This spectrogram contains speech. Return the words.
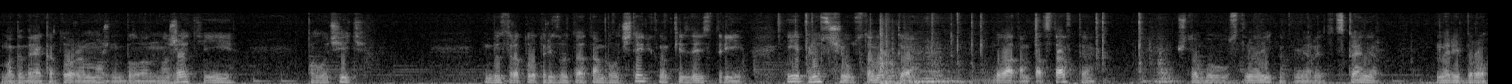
благодаря которым можно было нажать и получить быстро тот результат. Там было 4 кнопки, здесь 3. И плюс еще установка была там подставка, чтобы установить, например, этот сканер на ребро.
